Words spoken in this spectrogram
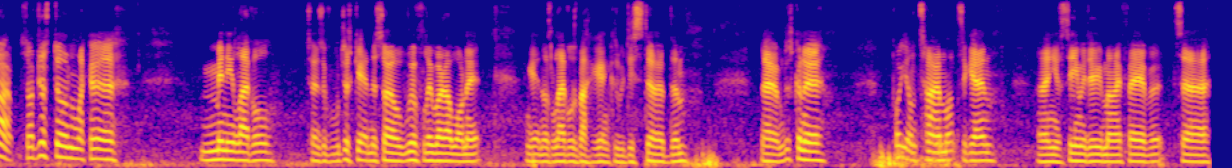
Right, so I've just done like a mini level in terms of we're just getting the soil roughly where I want it and getting those levels back again because we disturbed them. Now I'm just going to put you on time lapse again and then you'll see me do my favourite uh,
